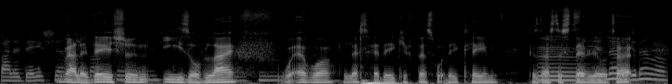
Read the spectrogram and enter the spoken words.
Validation. validation, ease of life, Mm. whatever, less headache if that's what they claim, because that's the Mm. So you know- stereotype. you know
